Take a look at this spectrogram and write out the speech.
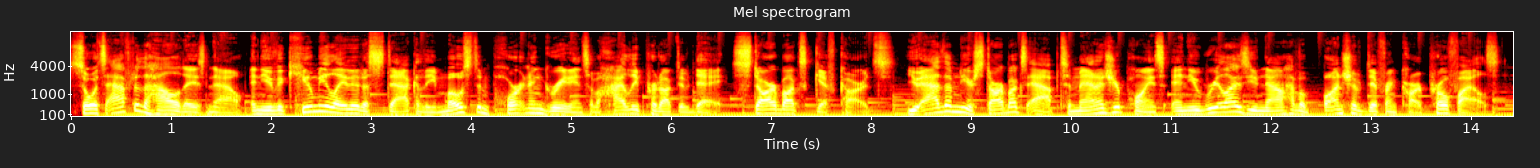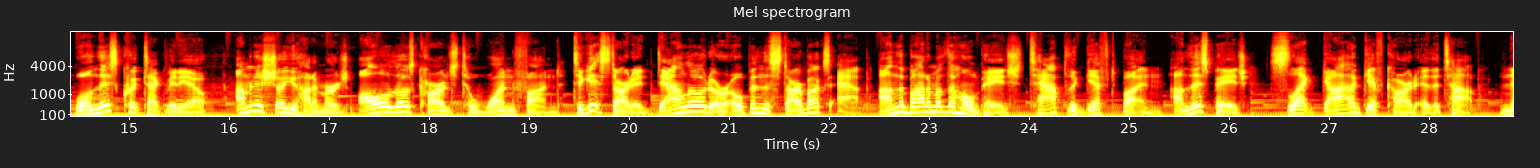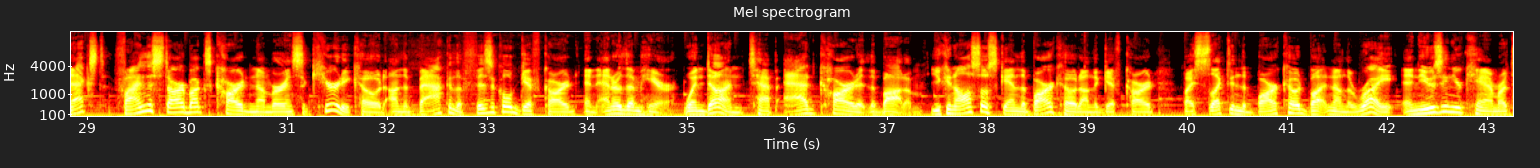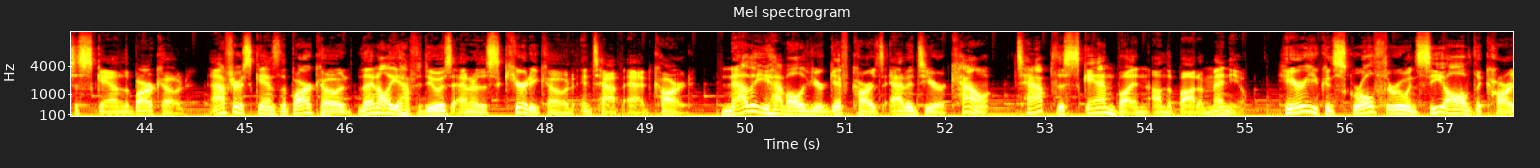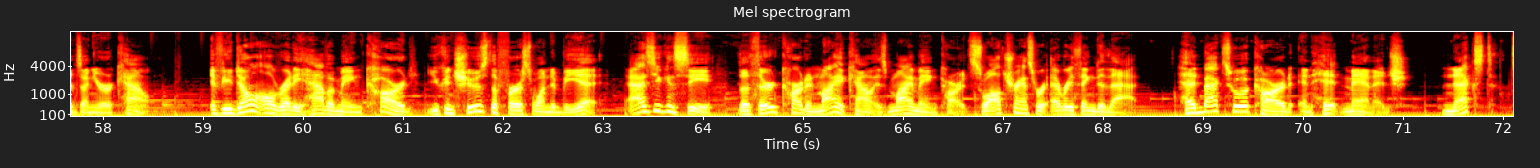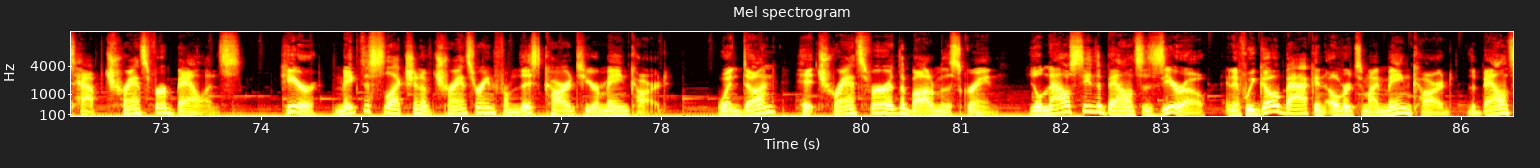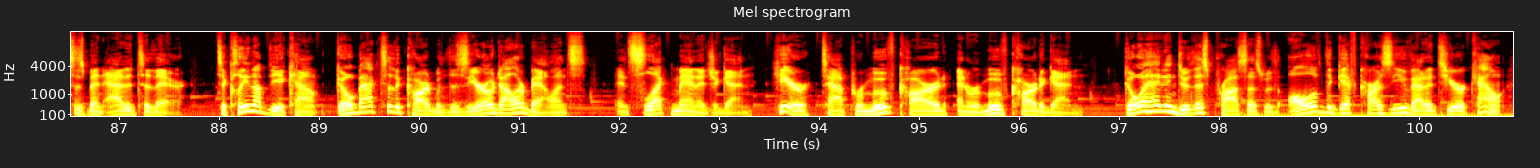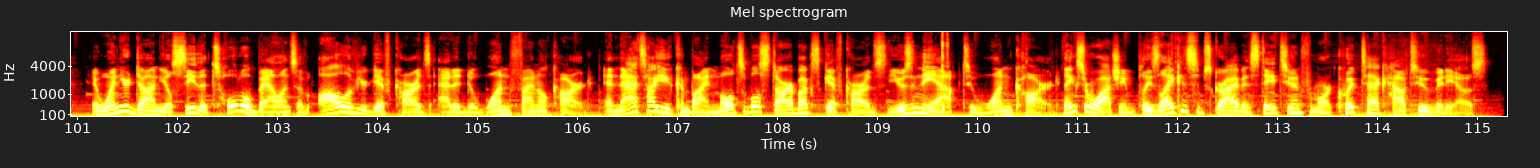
So it's after the holidays now, and you've accumulated a stack of the most important ingredients of a highly productive day Starbucks gift cards. You add them to your Starbucks app to manage your points, and you realize you now have a bunch of different card profiles. Well, in this quick tech video, I'm going to show you how to merge all of those cards to one fund. To get started, download or open the Starbucks app. On the bottom of the homepage, tap the gift button. On this page, select Got a gift card at the top. Next, find the Starbucks card number and security code on the back of the physical gift card and enter them here. When done, tap Add Card at the bottom. You can also scan the barcode on the gift card by selecting the barcode button on the right and using your camera to scan the barcode. After it scans the barcode, then all you have to do is enter the security code and tap Add Card. Now that you have all of your gift cards added to your account, tap the Scan button on the bottom menu. Here you can scroll through and see all of the cards on your account. If you don't already have a main card, you can choose the first one to be it. As you can see, the third card in my account is my main card, so I'll transfer everything to that. Head back to a card and hit Manage. Next, tap Transfer Balance. Here, make the selection of transferring from this card to your main card. When done, hit Transfer at the bottom of the screen. You'll now see the balance is zero, and if we go back and over to my main card, the balance has been added to there. To clean up the account, go back to the card with the $0 balance and select Manage again. Here, tap Remove Card and Remove Card again. Go ahead and do this process with all of the gift cards that you've added to your account, and when you're done, you'll see the total balance of all of your gift cards added to one final card. And that's how you combine multiple Starbucks gift cards using the app to one card. Thanks for watching, please like and subscribe and stay tuned for more quick tech how-to videos.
